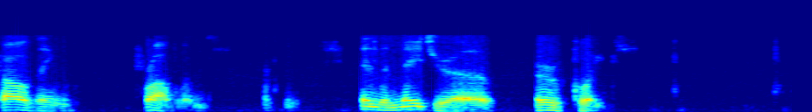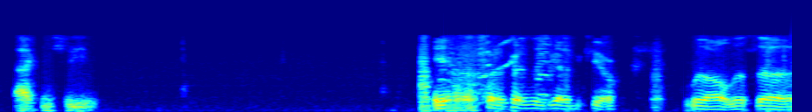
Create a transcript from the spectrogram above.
causing problems in the nature of earthquakes. I can see it. Yeah, that's why the president's got to be careful with all this uh,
